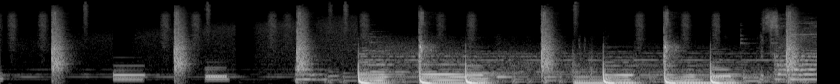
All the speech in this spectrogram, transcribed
It's all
